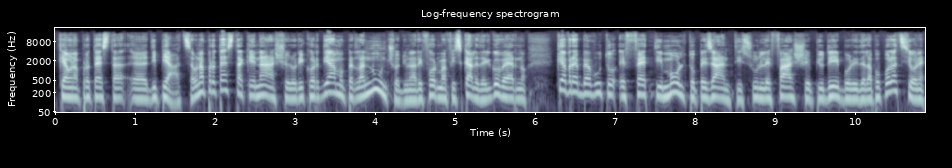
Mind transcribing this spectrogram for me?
che a una protesta eh, di piazza. Una protesta che nasce, lo ricordiamo, per l'annuncio di una riforma fiscale del governo che avrebbe avuto effetti molto pesanti sulle fasce più deboli della popolazione,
